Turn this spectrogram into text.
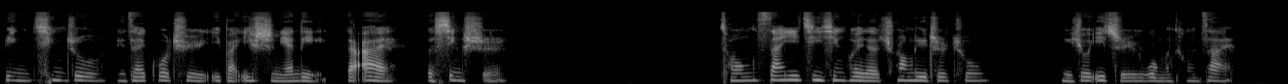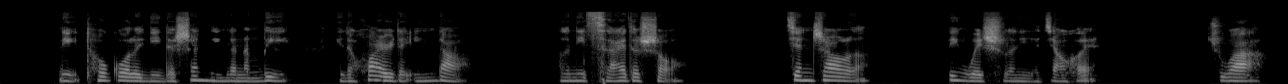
并庆祝你在过去一百一十年里的爱的信实。从三一进信会的创立之初，你就一直与我们同在。你透过了你的圣灵的能力、你的话语的引导和你慈爱的手，建造了并维持了你的教会。主啊，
